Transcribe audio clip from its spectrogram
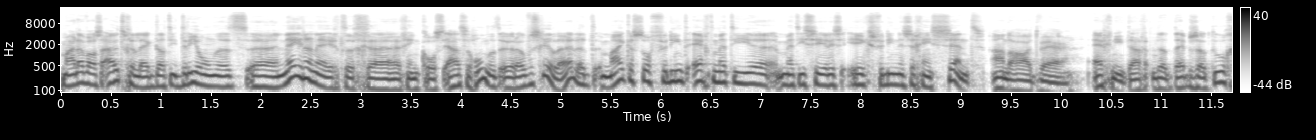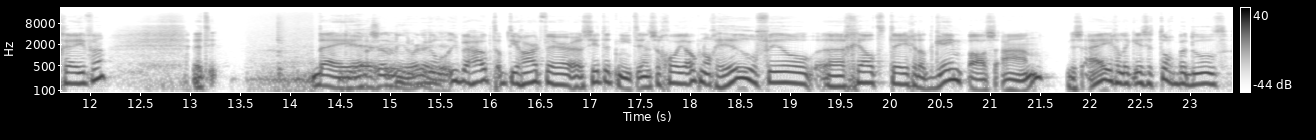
Maar daar was uitgelekt dat die 399 eh, ging kosten. Ja, dat is 100 euro verschil. Hè? Dat, Microsoft verdient echt met die, met die Series X verdienen ze geen cent aan de hardware. Echt niet. Daar, dat hebben ze ook toegegeven. Het, nee, eh, is ook niet, hoor, ik bedoel, überhaupt op die hardware eh, zit het niet. En ze gooien ook nog heel veel eh, geld tegen dat Game Pass aan. Dus eigenlijk is het toch bedoeld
